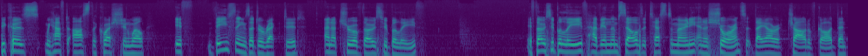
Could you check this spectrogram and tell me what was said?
Because we have to ask the question well, if these things are directed and are true of those who believe, if those who believe have in themselves a testimony and assurance that they are a child of God, then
